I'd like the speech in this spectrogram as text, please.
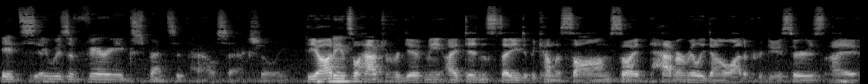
It's Yeah. it was a very expensive house actually. The audience will have to forgive me. I didn't study to become a som, so I haven't really done a lot of producers. I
